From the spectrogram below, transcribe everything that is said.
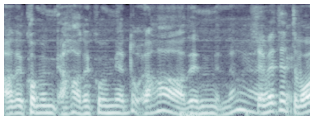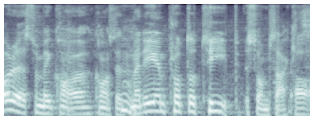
Ja, det kommer, jaha, det kommer mer då. Jaha, det, no, så jag vet inte vad det är som är kon- konstigt. Men det är ju en prototyp som sagt. Ja.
